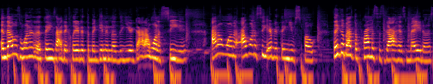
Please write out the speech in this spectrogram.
And that was one of the things I declared at the beginning of the year. God, I want to see it. I don't want to I want to see everything you've spoke. Think about the promises God has made us.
